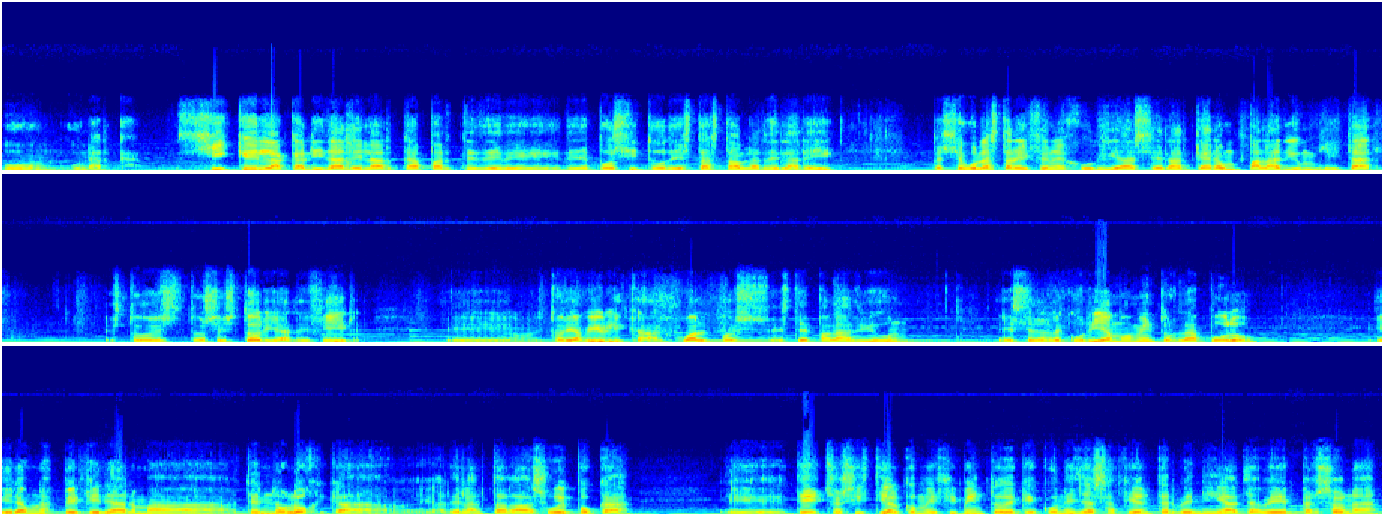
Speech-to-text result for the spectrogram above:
un, arca. Sí que la calidad del arca, aparte de, depósito de estas tablas de la ley, pues según las tradiciones judías el arca era un paladio militar. Esto es, esto es historia, es decir, eh, historia bíblica, al cual pues este palladium eh, se le recurría a momentos de apuro era una especie de arma tecnológica adelantada a su época. Eh, de hecho, existía el convencimiento de que con ella se hacía intervenir a Yahvé en persona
